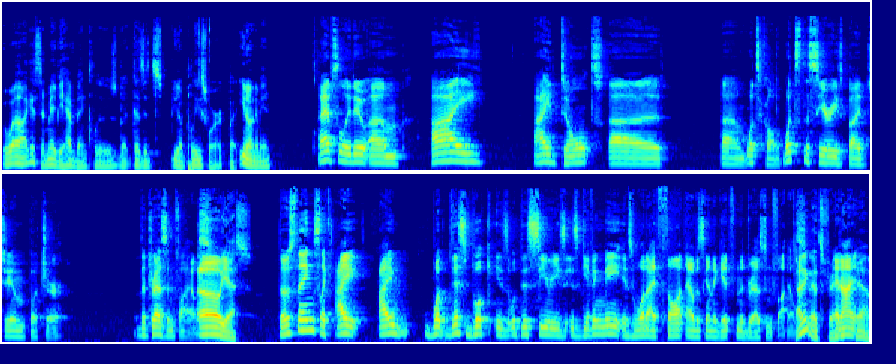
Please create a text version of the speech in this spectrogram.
Well, I guess there maybe have been clues, but because it's you know police work, but you know what I mean. I absolutely do. Um, I I don't. Uh, um, what's it called? What's the series by Jim Butcher? The Dresden Files. Oh yes, those things. Like I, I, what this book is, what this series is giving me is what I thought I was going to get from the Dresden Files. I think that's fair. and I, yeah.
